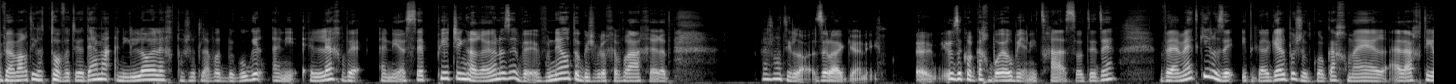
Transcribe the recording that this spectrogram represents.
ואמרתי לו טוב אתה יודע מה אני לא אלך פשוט לעבוד בגוגל אני אלך ואני אעשה pitching לרעיון הזה ואבנה אותו בשביל חברה אחרת. ואז אמרתי לא זה לא הגיוני. אם זה כל כך בוער בי אני צריכה לעשות את זה. והאמת כאילו זה התגלגל פשוט כל כך מהר הלכתי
